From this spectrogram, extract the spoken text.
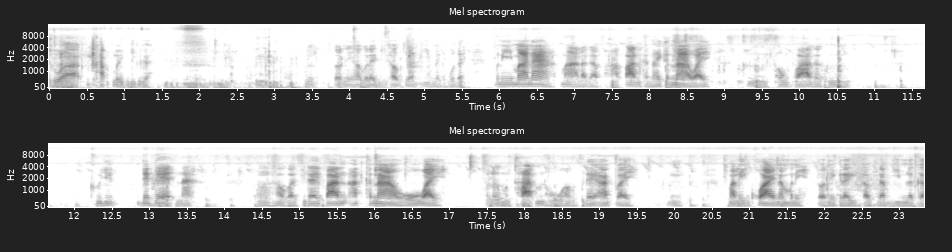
ถือว่าคักเลยกินกะตอนนี้เราก็ได้กินข้าวกินน้ำอิ่มเลยทุกคนเลยวันนี้มาหน้ามาแล้วกับหาปานกันไหนกันหน้าไว้ คือท้องฟ้าก็คือ คือจะแดดๆนะเราก็สิได้ปานอัดขนาโหไว้เริ่มมันขาดมันโหเราก็สิได้อัดไว้อื มาเลี้ยงควายนำมานี่ตอนนี้ก็ได้ข้าวกินำอิ่มแล้วก็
